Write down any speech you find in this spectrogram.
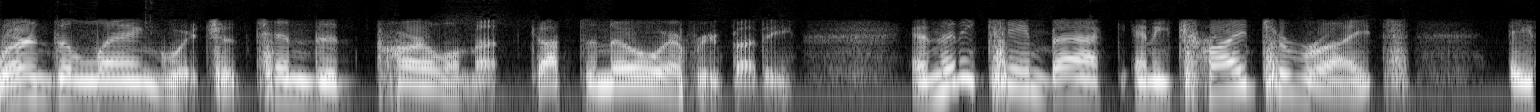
learned the language, attended Parliament, got to know everybody. And then he came back and he tried to write a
